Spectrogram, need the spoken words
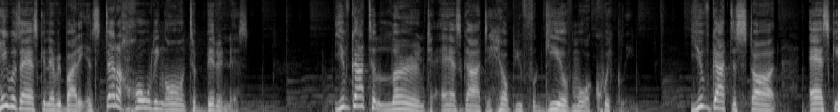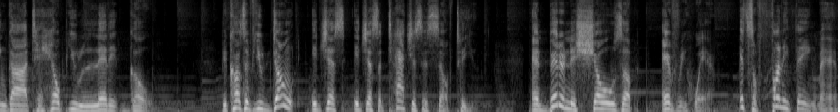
he was asking everybody instead of holding on to bitterness, you've got to learn to ask God to help you forgive more quickly. You've got to start asking God to help you let it go. Because if you don't, it just it just attaches itself to you. And bitterness shows up everywhere. It's a funny thing, man.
